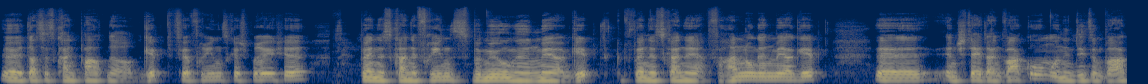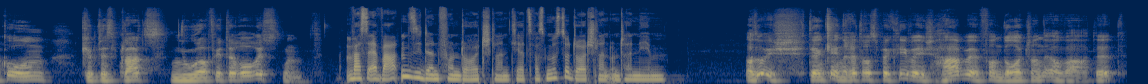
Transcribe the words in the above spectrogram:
äh, dass es keinen Partner gibt für Friedensgespräche. Wenn es keine Friedensbemühungen mehr gibt, wenn es keine Verhandlungen mehr gibt, äh, entsteht ein Vakuum und in diesem Vakuum gibt es Platz nur für Terroristen. Was erwarten Sie denn von Deutschland jetzt? Was müsste Deutschland unternehmen? Also ich denke in Retrospektive, ich habe von Deutschland erwartet,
